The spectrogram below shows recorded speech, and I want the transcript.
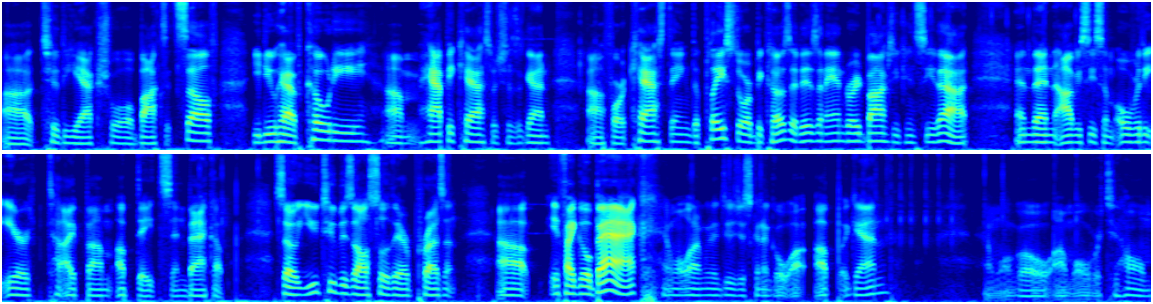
uh, to the actual box itself. You do have Kodi, um, HappyCast, which is again uh, for casting. The Play Store, because it is an Android box, you can see that. And then obviously some over-the-air type um, updates and backup. So YouTube is also there present. Uh, if I go back, and what I'm going to do is just going to go up again, and we'll go um, over to home.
